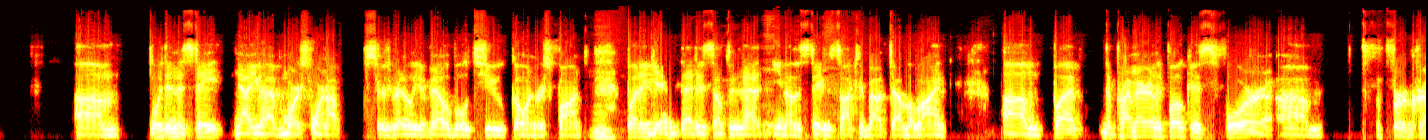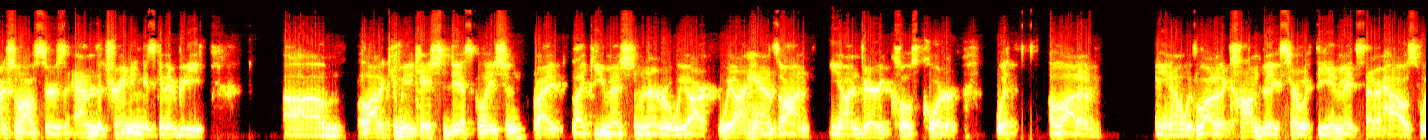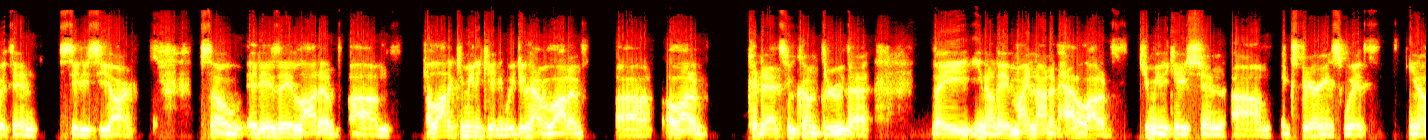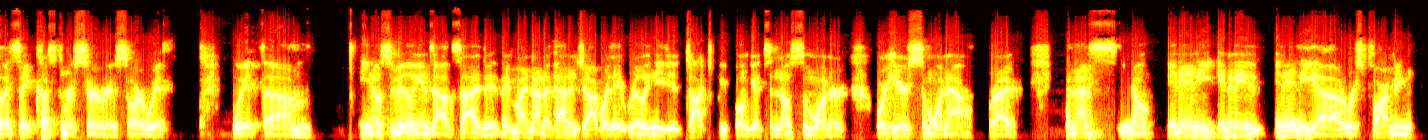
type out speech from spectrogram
um, within the state. Now you have more sworn officers readily available to go and respond. Mm. But again, that is something that, you know, the state is talking about down the line. Um, but the primarily focus for um, for correctional officers and the training is going to be um, a lot of communication de-escalation right? Like you mentioned Minerva we are we are hands-on you know in very close quarter with a lot of you know with a lot of the convicts or with the inmates that are housed within cdcr so it is a lot of um, a lot of communicating. We do have a lot of uh, a lot of cadets who come through that they you know they might not have had a lot of communication um, experience with you know let's say customer service or with with um, you know civilians outside they, they might not have had a job where they really needed to talk to people and get to know someone or or hear someone out right? And that's you know in any in any in any uh, responding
